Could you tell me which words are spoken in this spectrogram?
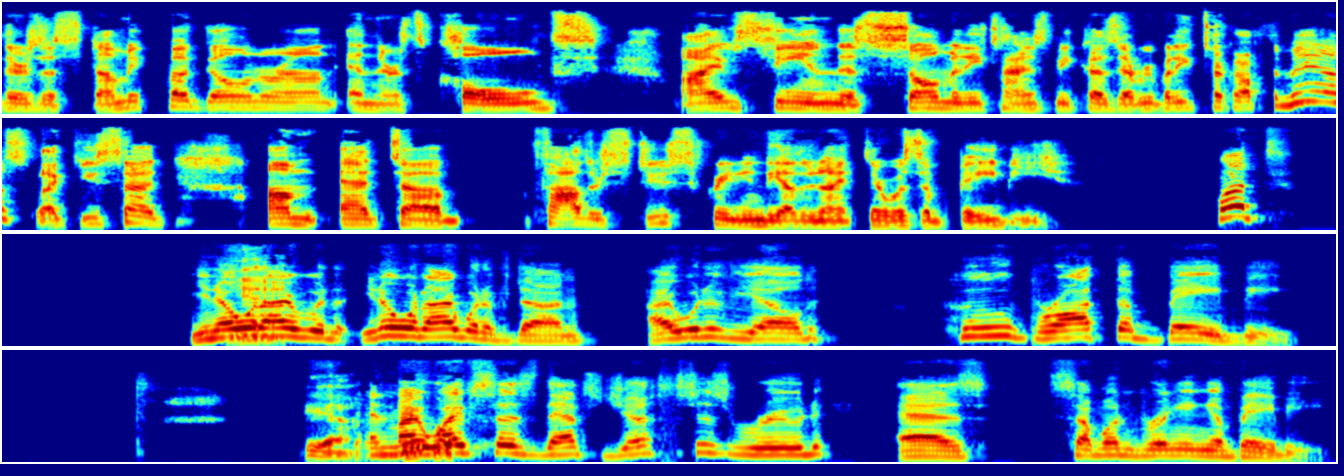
there's a stomach bug going around and there's colds. I've seen this so many times because everybody took off the mask like you said. Um at uh, father stu screening the other night there was a baby. What? You know yeah. what i would you know what i would have done? I would have yelled who brought the baby yeah and my wife was... says that's just as rude as someone bringing a baby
